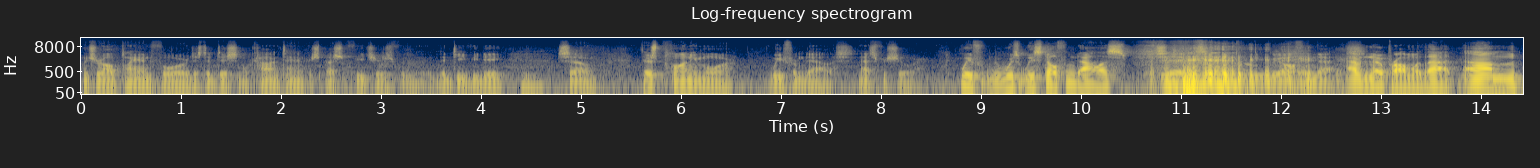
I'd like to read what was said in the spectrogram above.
which are all planned for just additional content or special features for the, the DVD. So there's plenty more. We from Dallas, that's for sure. We, we, we still from Dallas. That's it. we, we all from Dallas. I have no problem with that. Um,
